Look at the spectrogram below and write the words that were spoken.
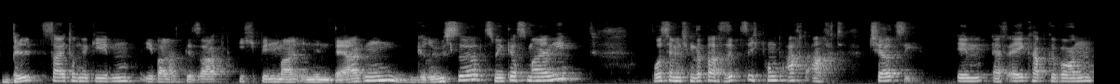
Bild-Zeitung gegeben. Eberl hat gesagt, ich bin mal in den Bergen. Grüße, Zwinker-Smiley. Borussia Mönchengladbach 70.88. Chelsea im FA Cup gewonnen.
